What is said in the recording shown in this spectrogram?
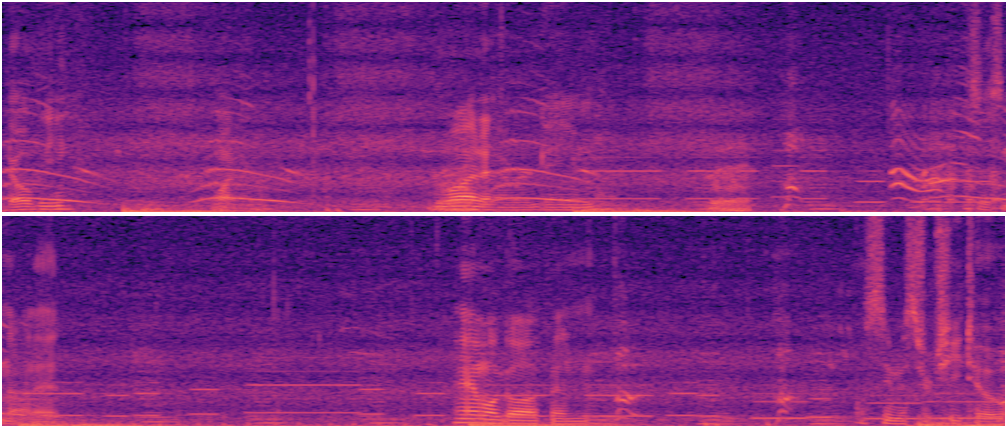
Adobe. Whatever. Whatever game. This is not it. And we'll go up and we'll see Mr. Cheato.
